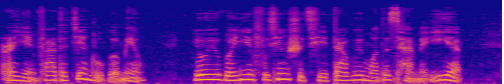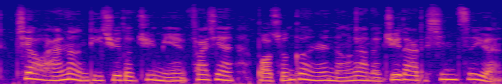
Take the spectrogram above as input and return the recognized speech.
而引发的建筑革命；由于文艺复兴时期大规模的采煤业，气候寒冷地区的居民发现保存个人能量的巨大的新资源；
